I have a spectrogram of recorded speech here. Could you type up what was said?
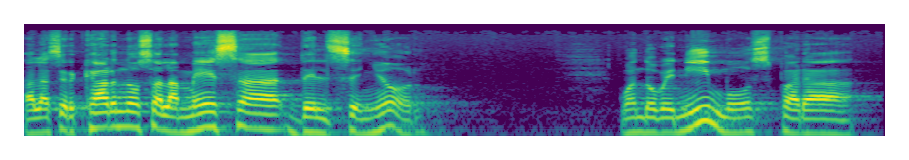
Al acercarnos a la mesa del Señor, cuando venimos para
